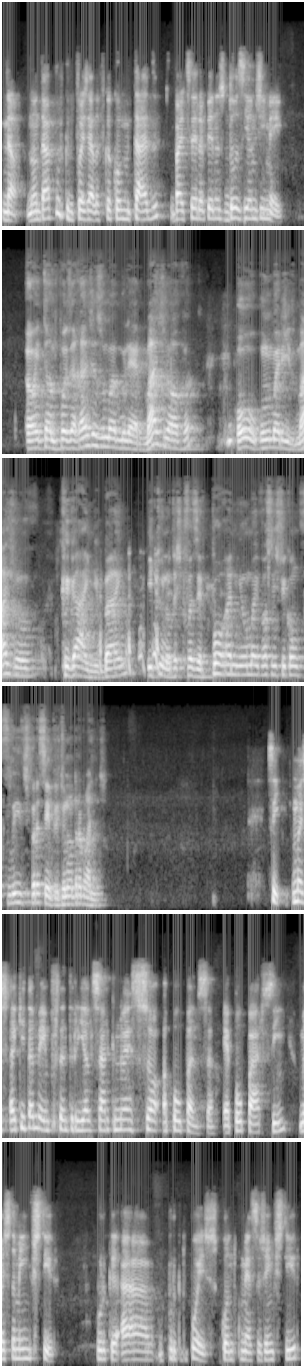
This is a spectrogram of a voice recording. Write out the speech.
Não, não dá porque depois ela fica com metade, vai ser apenas 12 anos e meio. Ou então depois arranjas uma mulher mais nova ou um marido mais novo que ganhe bem e tu não tens que fazer porra nenhuma e vocês ficam felizes para sempre e tu não trabalhas. Sim, mas aqui também é importante realçar que não é só a poupança. É poupar, sim, mas também investir. Porque, há, porque depois, quando começas a investir,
